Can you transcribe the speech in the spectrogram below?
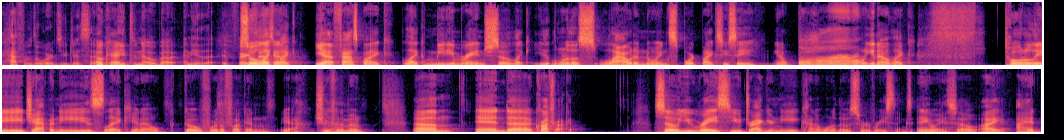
half of the words you just said Okay. need to know about any of that? It's very So, fast like a- bike? yeah, fast bike, like medium range. So, like one of those loud, annoying sport bikes you see, you know, you know, like totally Japanese, like, you know, go for the fucking, yeah, shoot for the moon. Um, and uh, crotch rocket. So you race, you drag your knee, kind of one of those sort of race things. Anyway, so I I had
